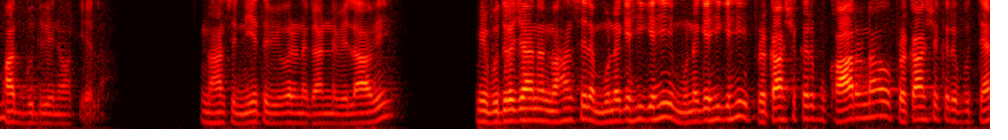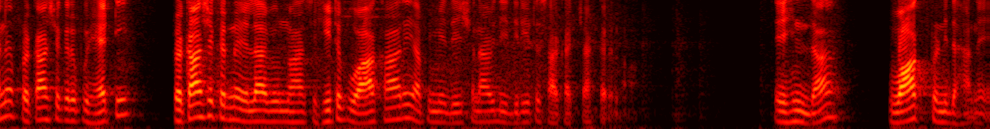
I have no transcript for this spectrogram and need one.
මත් බුදු වෙනවා කියලා. උන්වහන්සේ නියත විවරණ ගන්න වෙලාවේ මේ බුදුරජාණන් වහන්සේලා මුණ ගැහි ගැහි මුණ ගැහි ගැහි ප්‍රකාශ කරපු කාරණාව ප්‍රකාශ කරපු තැන ප්‍රකාශ කරපු හැටි ප්‍රකාශ කරන වෙලාවේ උන්වහන්සේ හිටපු ආකාරය අපි මේ දේශනාවේදී ඉදිරියට සාකච්ඡා කරනවා. ඒ හින්දා වාක් ප්‍රනිධානය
